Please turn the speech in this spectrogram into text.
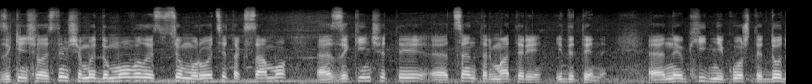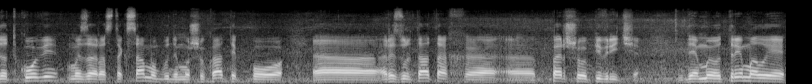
закінчилась тим, що ми домовились в цьому році так само е, закінчити центр матері і дитини. Необхідні кошти додаткові. Ми зараз так само будемо шукати по результатах першого півріччя, де ми отримали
